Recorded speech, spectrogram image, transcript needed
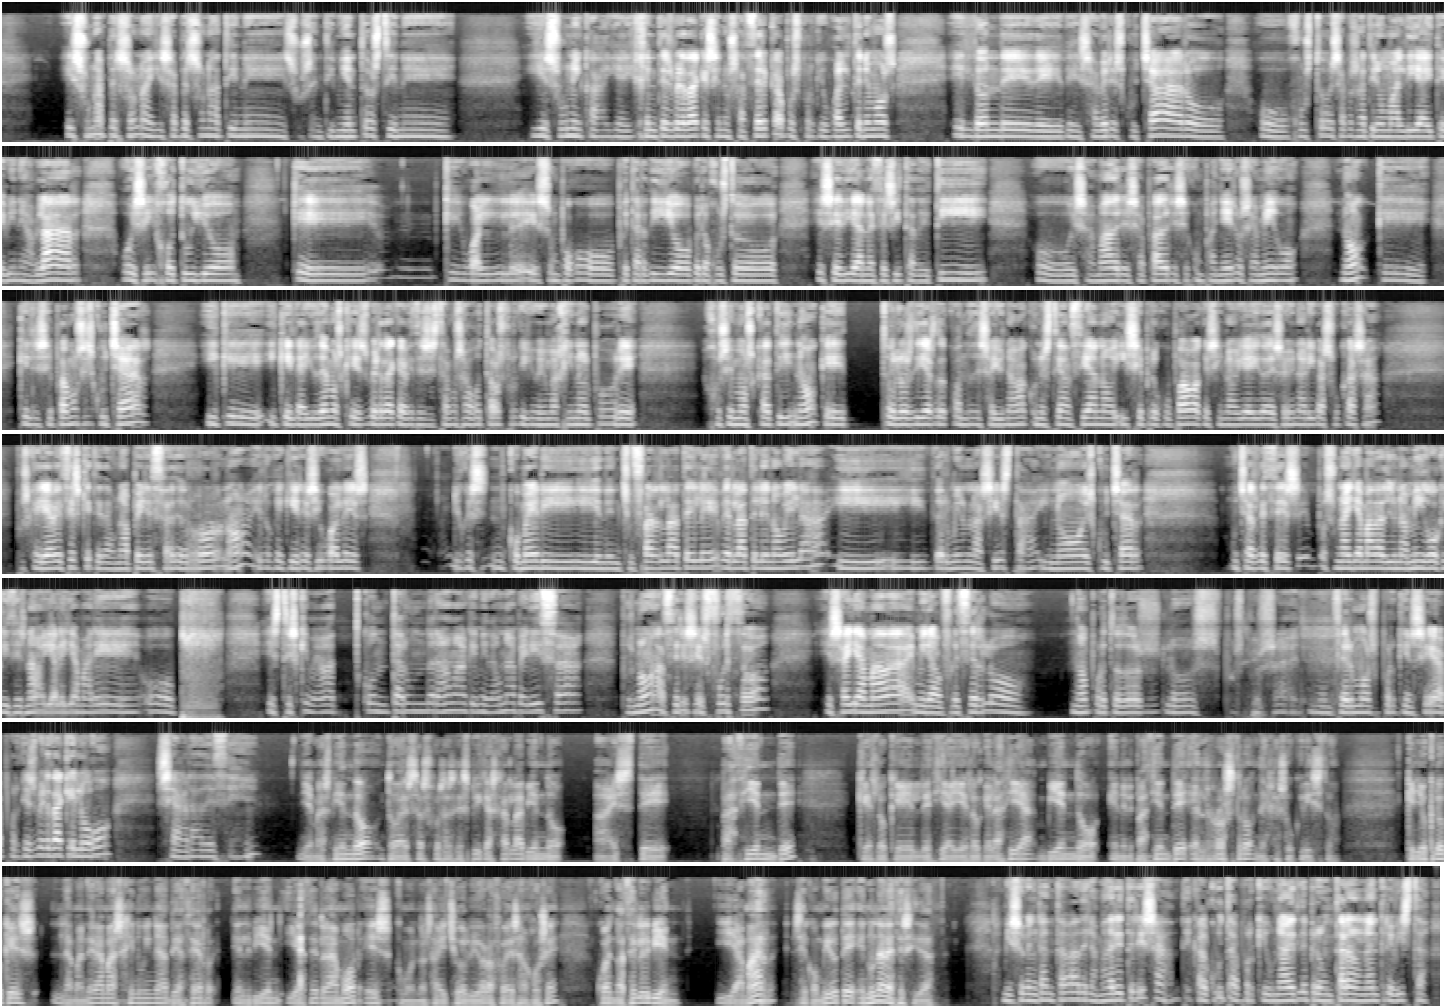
es una persona y esa persona tiene sus sentimientos, tiene y es única y hay gente es verdad que se nos acerca pues porque igual tenemos el don de, de, saber escuchar o, o, justo esa persona tiene un mal día y te viene a hablar o ese hijo tuyo que que igual es un poco petardillo pero justo ese día necesita de ti o esa madre, ese padre, ese compañero, ese amigo, ¿no? Que, que le sepamos escuchar y que, y que le ayudemos, que es verdad que a veces estamos agotados, porque yo me imagino el pobre José Moscati, ¿no? Que todos los días cuando desayunaba con este anciano y se preocupaba que si no había ido a desayunar iba a su casa, pues que hay a veces que te da una pereza de horror, ¿no? Y lo que quieres igual es yo que sé, comer y enchufar la tele, ver la telenovela y, dormir una siesta y no escuchar muchas veces pues una llamada de un amigo que dices, no, ya le llamaré, o este es que me va a contar un drama que me da una pereza, pues no, hacer ese esfuerzo, esa llamada, y mira, ofrecerlo no por todos los pues, pues, eh, enfermos, por quien sea, porque es verdad que luego se agradece. ¿eh? Y además viendo todas esas cosas que explicas, Carla, viendo a este paciente, que es lo que él decía y es lo que él hacía, viendo en el paciente el rostro de Jesucristo que yo creo que es la manera más genuina de hacer el bien y hacer el amor es, como nos ha dicho el biógrafo de San José, cuando hacer el bien y amar se convierte en una necesidad. A mí eso me encantaba de la Madre Teresa de Calcuta, porque una vez le preguntaron en una entrevista,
